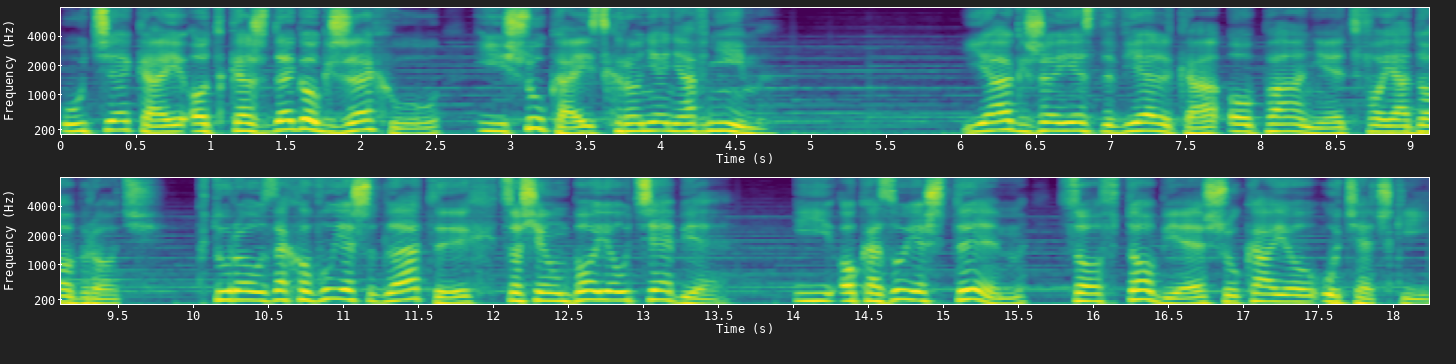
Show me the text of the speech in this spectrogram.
Uciekaj od każdego grzechu i szukaj schronienia w Nim. Jakże jest wielka, o Panie, Twoja dobroć, którą zachowujesz dla tych, co się boją Ciebie i okazujesz tym, co w tobie szukają ucieczki.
